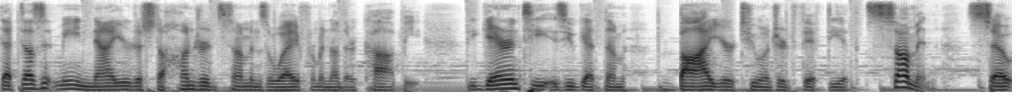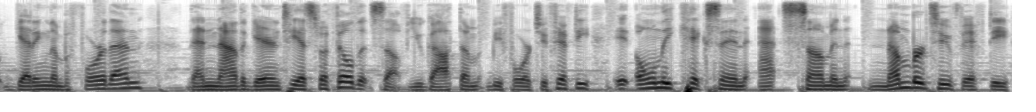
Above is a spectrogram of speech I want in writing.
that doesn't mean now you're just 100 summons away from another copy. The guarantee is you get them by your 250th summon. So getting them before then, then now the guarantee has fulfilled itself. You got them before 250. It only kicks in at summon number 250.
